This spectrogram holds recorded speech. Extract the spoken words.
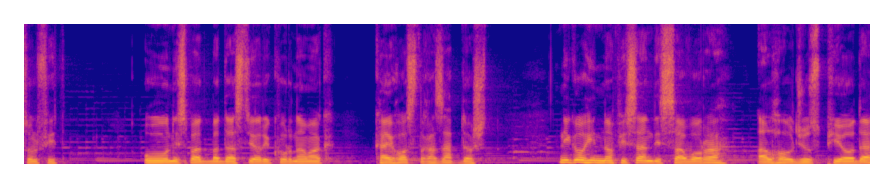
сулфид. Ӯ нисбат ба дастёри курнамак кайҳост ғазаб дошт. Нигоҳи нописанди савора алҳол ҷуз пиёда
